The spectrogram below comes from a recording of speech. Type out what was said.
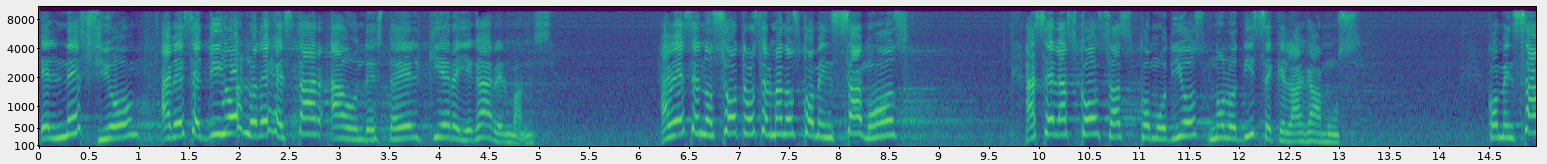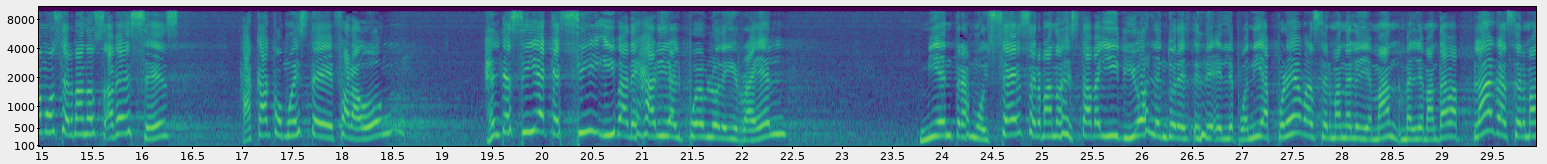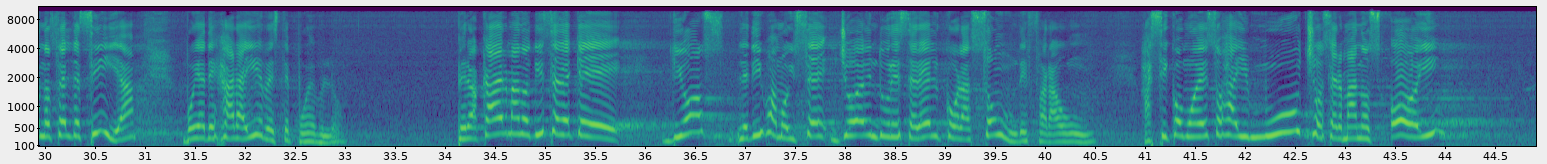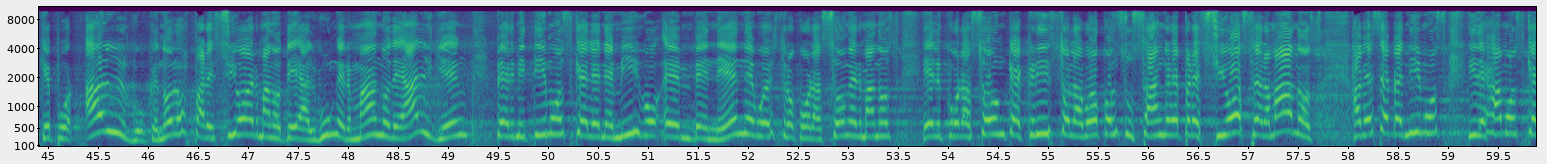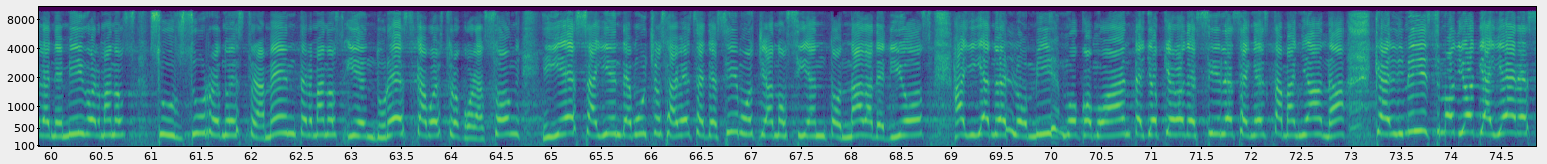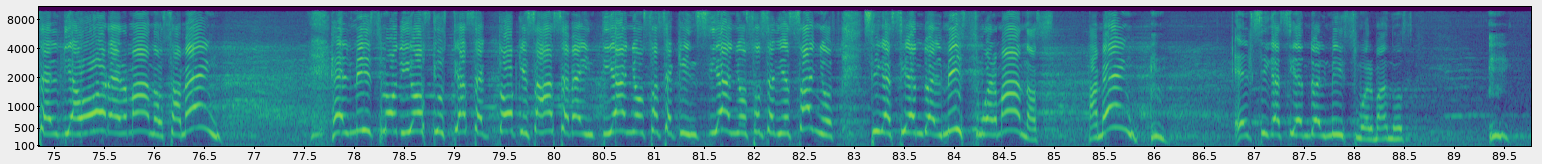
el necio a veces Dios lo deja estar a donde él quiere llegar, hermanos. A veces nosotros, hermanos, comenzamos hacer las cosas como Dios nos lo dice que la hagamos. Comenzamos, hermanos, a veces, acá como este faraón, él decía que sí iba a dejar ir al pueblo de Israel. Mientras Moisés, hermanos, estaba allí, Dios le, ponía pruebas, hermanos, le, mandaba plagas, hermanos. Él decía, voy a dejar ir a este pueblo. Pero acá, hermanos, dice de que Dios le dijo a Moisés, yo endureceré el corazón de Faraón. Así como esos hay muchos hermanos hoy que por algo que no nos pareció, hermanos, de algún hermano, de alguien, permitimos que el enemigo envenene vuestro corazón, hermanos, el corazón que Cristo lavó con su sangre preciosa, hermanos. A veces venimos y dejamos que el enemigo, hermanos, susurre nuestra mente, hermanos, y endurezca vuestro corazón. Y es allí donde muchos a veces decimos, ya no siento nada de Dios, allí ya no es lo mismo como antes. Yo quiero decirles en esta mañana que el mismo Dios de ayer es el de ahora, hermanos. Amén. El mismo Dios que usted aceptó quizás hace 20 años, hace 15 años, hace 10 años, sigue siendo el mismo, hermanos. Amén. Él sigue siendo el mismo, hermanos.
